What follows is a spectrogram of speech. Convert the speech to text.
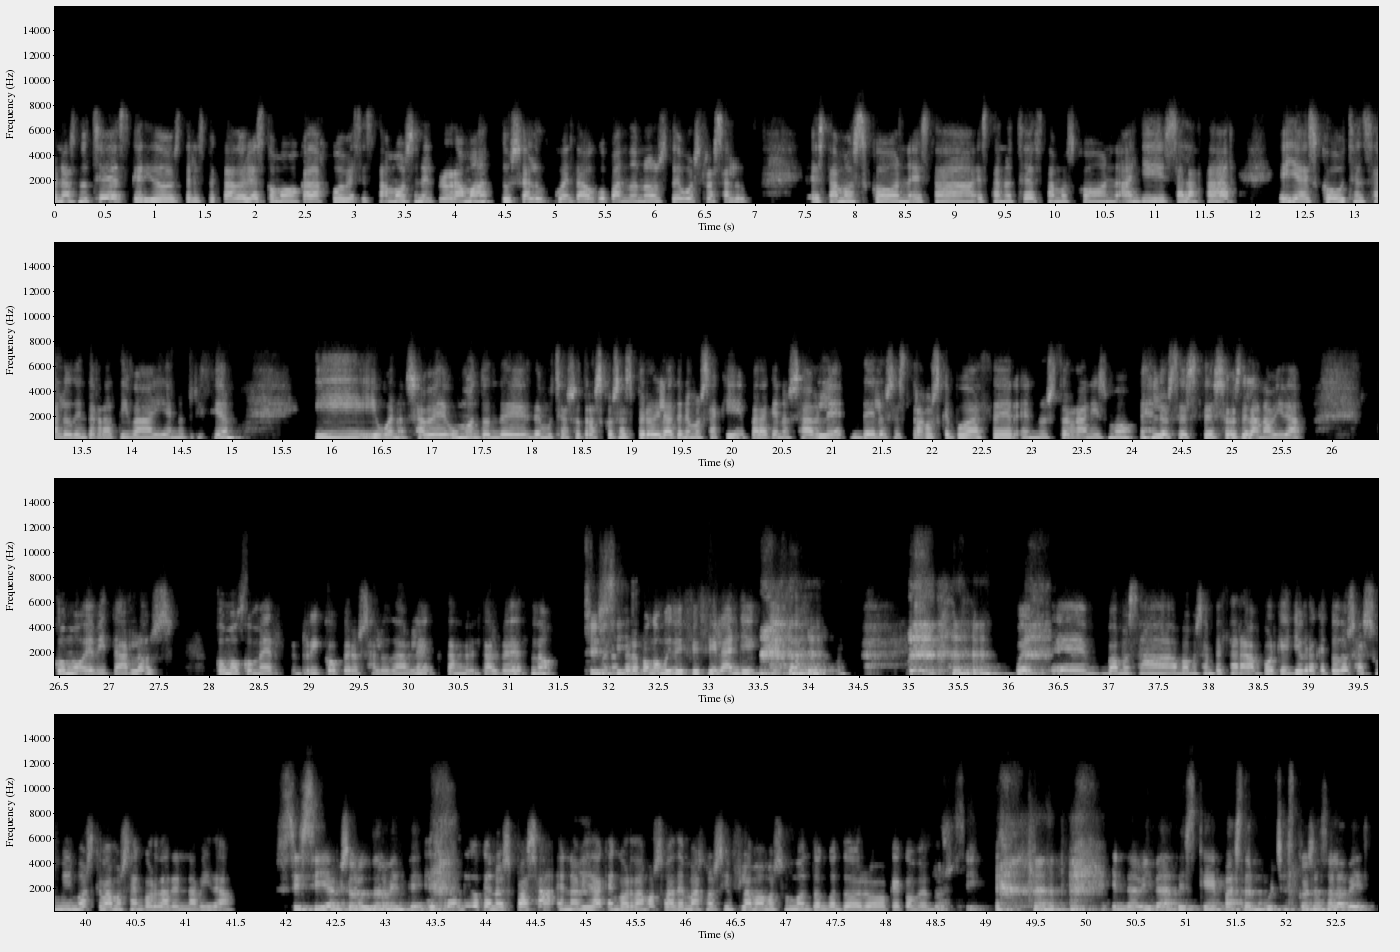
Buenas noches, queridos telespectadores. Como cada jueves estamos en el programa Tu Salud Cuenta, ocupándonos de vuestra salud. Estamos con esta, esta noche, estamos con Angie Salazar. Ella es coach en salud integrativa y en nutrición. Y, bueno, sabe un montón de, muchas otras cosas, pero hoy la tenemos aquí para que nos hable de los estragos que puede hacer en nuestro organismo los excesos de la Navidad, cómo evitarlos cómo comer rico pero saludable, tal, vez, ¿no? Sí, bueno, sí. Te lo pongo muy difícil, Angie. pues eh, vamos, a, vamos a empezar a, porque yo creo que todos asumimos que vamos a engordar en Navidad. Sí, sí, absolutamente. ¿Es lo único que nos pasa en Navidad que engordamos o además nos inflamamos un montón con todo lo que comemos? Sí, en Navidad es que pasan muchas cosas a la vez.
